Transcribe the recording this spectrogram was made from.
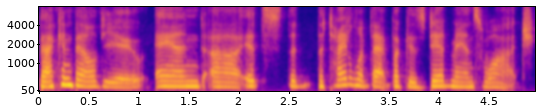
back in Bellevue, and uh, it's the the title of that book is Dead Man's Watch.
